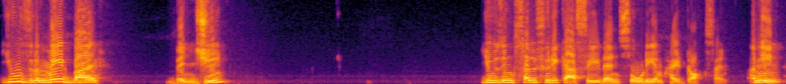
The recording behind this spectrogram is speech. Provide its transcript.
used made by benzene using sulfuric acid and sodium hydroxide. I mean,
